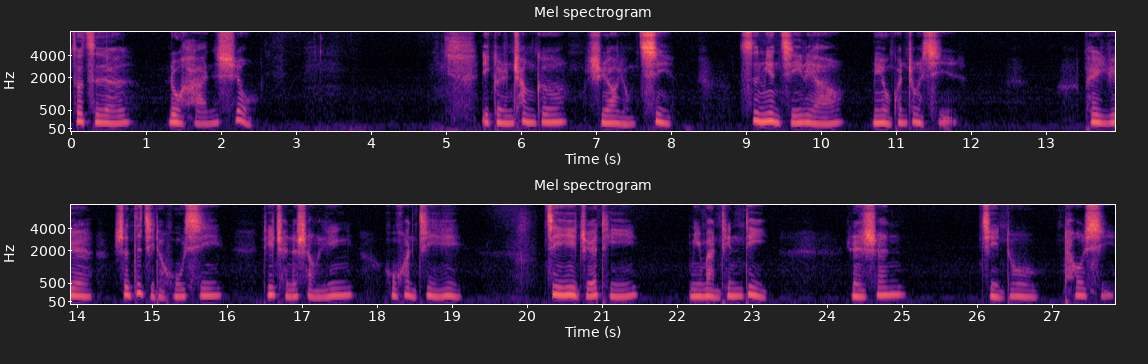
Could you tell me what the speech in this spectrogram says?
作词人鹿晗秀。一个人唱歌需要勇气，四面寂寥，没有观众席。配乐是自己的呼吸，低沉的嗓音呼唤记忆，记忆决堤。弥漫天地，人生几度淘洗，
